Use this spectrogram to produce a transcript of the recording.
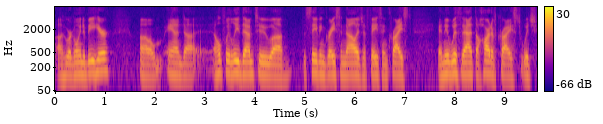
uh, who are going to be here, um, and uh, hopefully lead them to uh, the saving grace and knowledge of faith in Christ and with that, the heart of Christ, which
